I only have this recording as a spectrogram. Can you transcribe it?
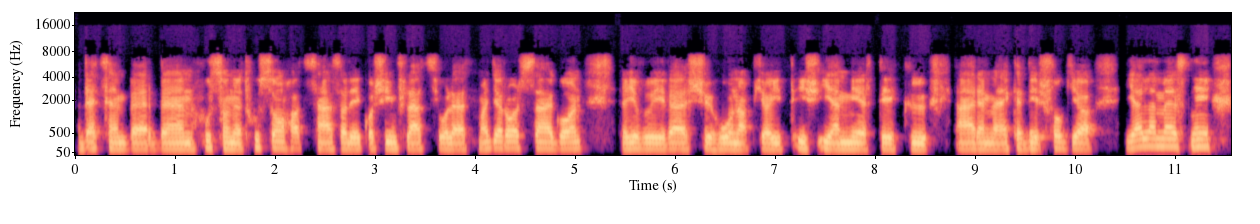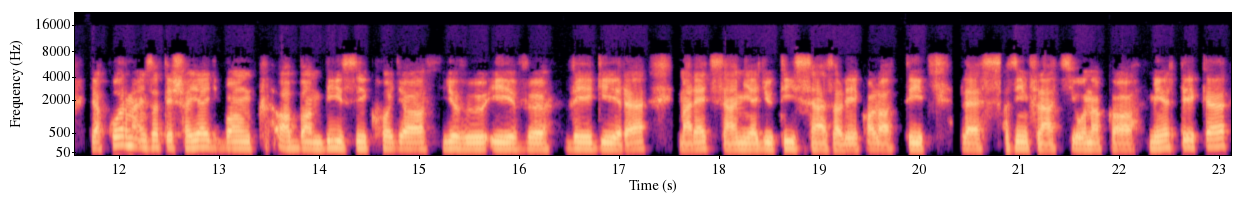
Decemberben 25-26 százalékos infláció lehet Magyarországon, a jövő év első hónapjait is ilyen mértékű áremelkedés fogja jellemezni. De a kormányzat és a jegybank abban bízik, hogy a jövő év végére már egy számjegyű 10 százalék alatti lesz az inflációnak a mértéke.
